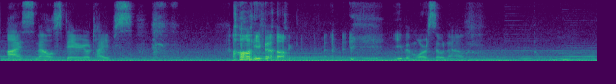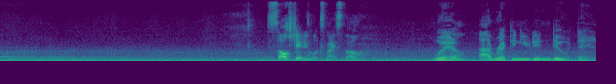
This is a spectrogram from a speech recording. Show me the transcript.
I smell stereotypes. oh, even, even more so now. Cell shading looks nice though. Well, I reckon you didn't do it then.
